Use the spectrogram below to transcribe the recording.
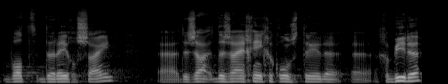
wat de regels zijn. Eh, er, zijn er zijn geen geconcentreerde eh, gebieden.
